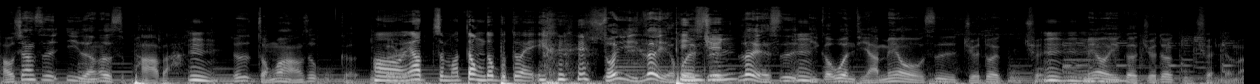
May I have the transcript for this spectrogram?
好像是一人二十趴吧，嗯，就是总共好像是五个哦，要怎么动都不对，所以那也会是这也是一个问题啊，没有是绝对股权，嗯嗯，没有一个绝对股权的嘛。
